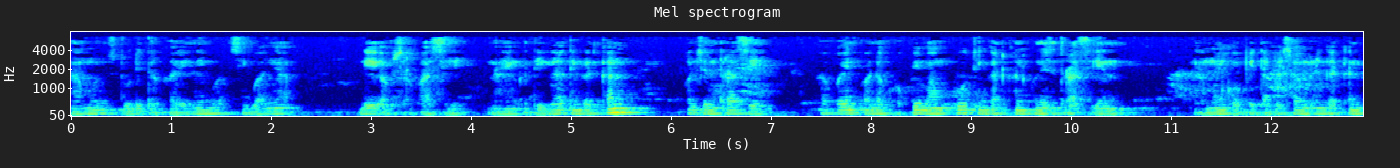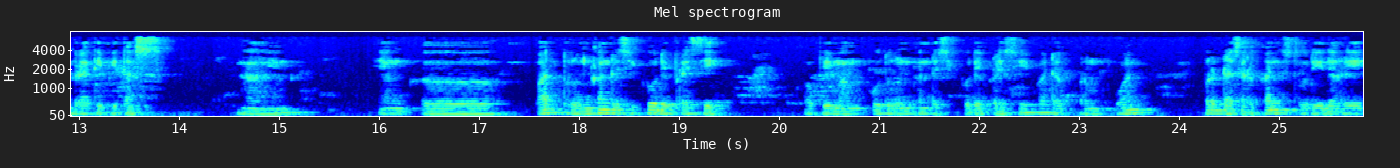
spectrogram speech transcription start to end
namun studi terkait ini masih banyak diobservasi. Nah yang ketiga tingkatkan konsentrasi. Kafein pada kopi mampu tingkatkan konsentrasi namun kopi tak bisa meningkatkan kreativitas. Nah yang yang turunkan risiko depresi Kopi mampu turunkan risiko depresi pada perempuan berdasarkan studi dari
